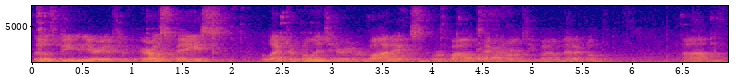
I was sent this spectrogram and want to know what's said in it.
those being in the areas of aerospace, electrical engineering, robotics, or biotechnology, biomedical. Um,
